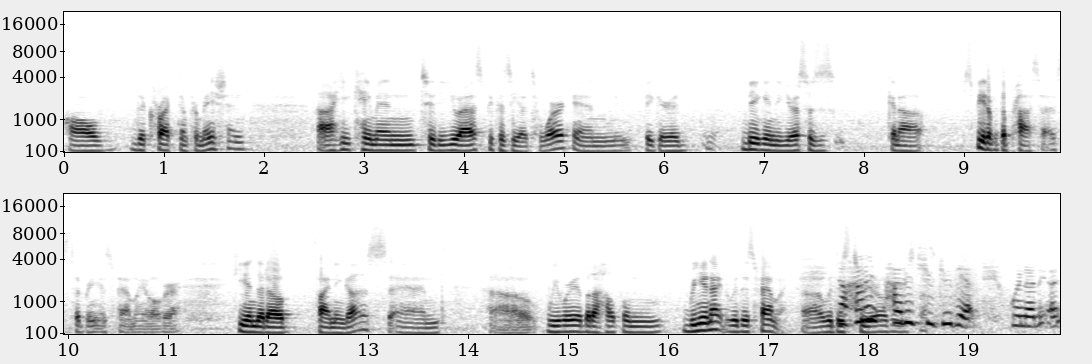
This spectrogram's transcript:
all the correct information. Uh, he came into the U.S. because he had to work, and figured being in the U.S. was gonna speed up the process to bring his family over. He ended up finding us, and uh, we were able to help him reunite with his family, uh, with Now, his how did, two-year-old. how and his did you do that? When, uh, uh,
